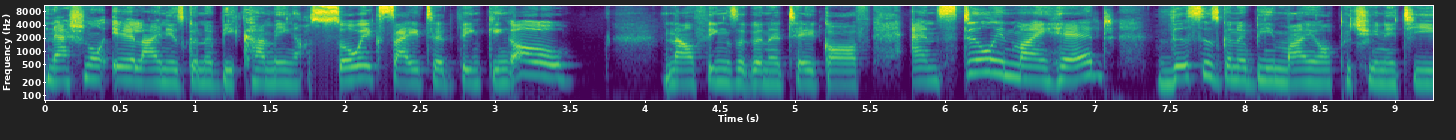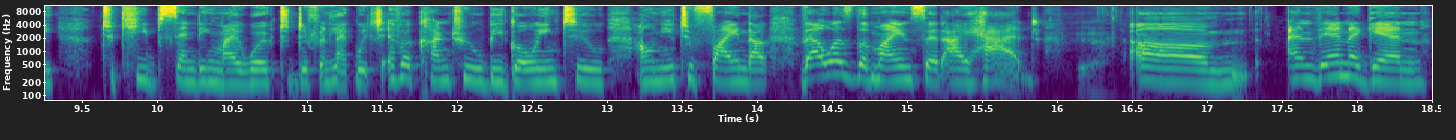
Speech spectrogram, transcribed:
national airline is going to be coming. I was so excited thinking, oh, now things are going to take off. And still in my head, this is going to be my opportunity to keep sending my work to different, like whichever country we'll be going to, I'll need to find out. That was the mindset I had. Um, and then again,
